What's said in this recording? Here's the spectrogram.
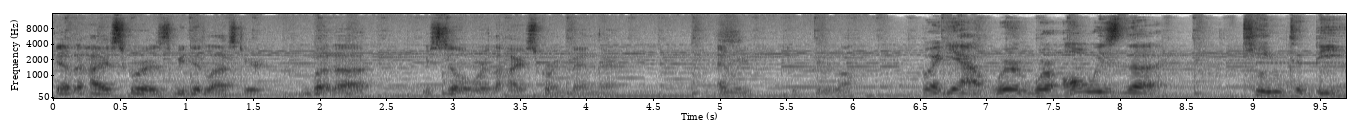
get the highest score as we did last year, but uh, we still were the highest scoring band there, and we did pretty well. But yeah, we're we're always the team to beat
